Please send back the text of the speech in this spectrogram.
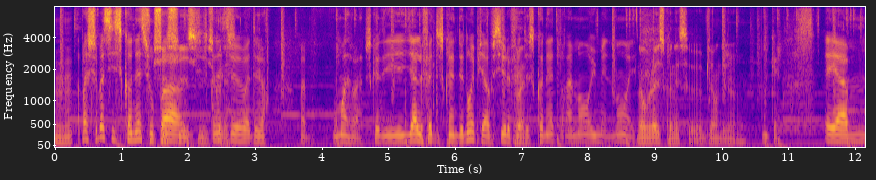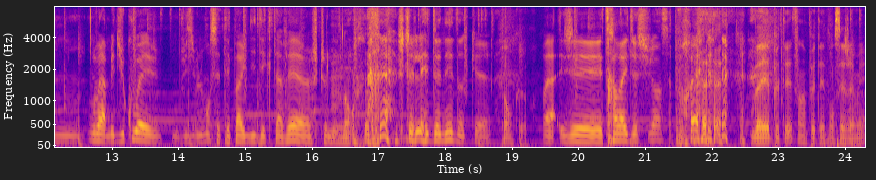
Mhm. Après, je sais pas s'ils se connaissent ou Si, pas. si, si, ils se se connaissent, connaissent. euh, ouais, déjà. Ouais, bon. Au moins, voilà. Parce qu'il y a le fait de se connaître de nom et puis il y a aussi le fait Ouais. de se connaître vraiment humainement. Et... Non, mais là, ils se connaissent euh, bien déjà. Ok. Et euh, voilà, mais du coup, ouais, visiblement, c'était pas une idée que t'avais. euh, je te l'ai. Non, je te l'ai donné, donc euh, pas encore. Voilà. J'ai travaillé dessus, hein, ça pourrait. bah, peut-être, hein, peut-être, on sait jamais.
